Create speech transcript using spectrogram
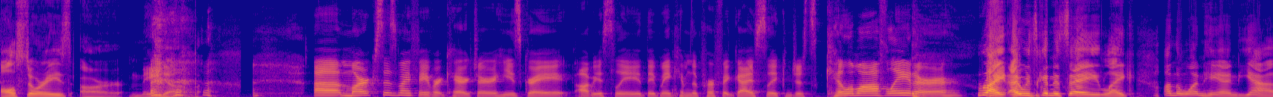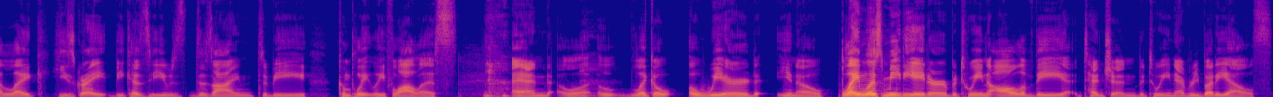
All stories are made up. Uh, Marx is my favorite character. He's great. Obviously, they make him the perfect guy so they can just kill him off later. right. I was going to say, like, on the one hand, yeah, like, he's great because he was designed to be completely flawless and l- like a, a weird, you know, blameless mediator between all of the tension between everybody else.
